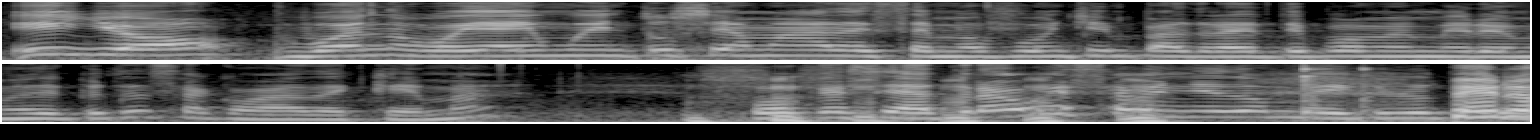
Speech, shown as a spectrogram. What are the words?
Y yo, bueno, voy ahí muy entusiasmada y se me fue un chin para atrás. El tipo me miró y me dijo, ¿qué usted se acaba de quemar? Porque si atrás hubiese venido un vehículo, Pero,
